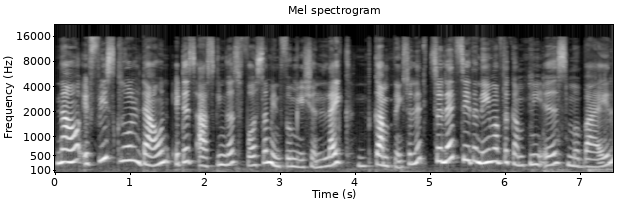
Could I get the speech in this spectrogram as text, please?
Now, if we scroll down, it is asking us for some information like company. So let's so let's say the name of the company is Mobile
